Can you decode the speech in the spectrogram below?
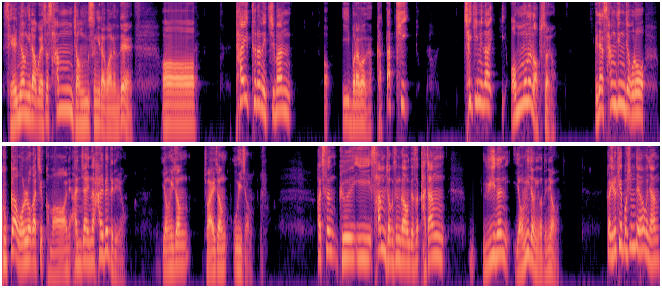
세 명이라고 해서 삼정승이라고 하는데 어 타이틀은 있지만 어, 이 뭐라고 할까 딱히 책임이나 업무는 없어요. 그냥 상징적으로 국가 원로 같이 가만히 앉아 있는 할배들이에요. 영의정, 좌의정, 우의정. 하여튼 그 이 삼정승 가운데서 가장 위는 영의정이거든요. 그러니까 이렇게 보시면 돼요. 그냥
